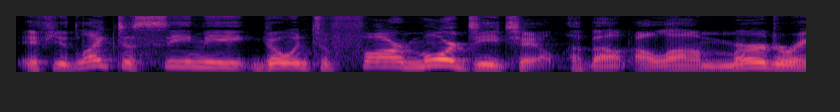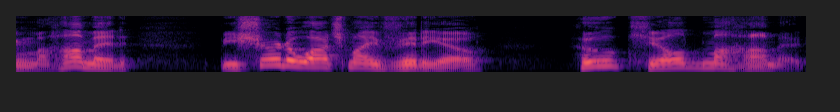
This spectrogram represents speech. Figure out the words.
If you'd like to see me go into far more detail about Allah murdering Muhammad, be sure to watch my video, Who Killed Muhammad?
